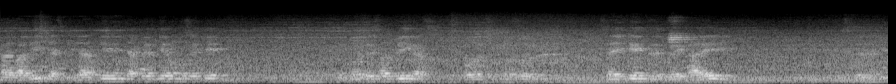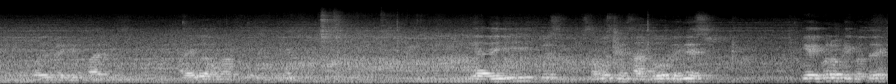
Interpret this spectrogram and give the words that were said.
las varillas que ya tienen, ya perdieron no sé qué. Entonces esas vigas, todo eso, todo eso si hay gente puede caer y puede pedir padres, ayuda a una Y ahí pues estamos pensando en eso. ¿Qué fue lo que encontré?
